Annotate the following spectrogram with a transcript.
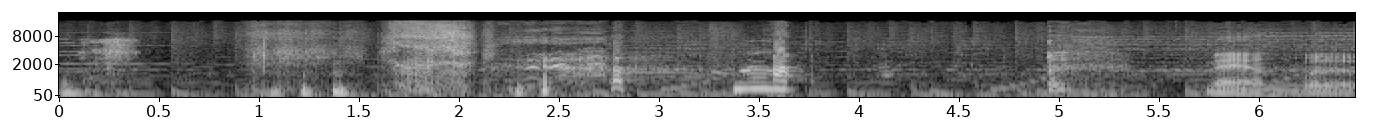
Man, what a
